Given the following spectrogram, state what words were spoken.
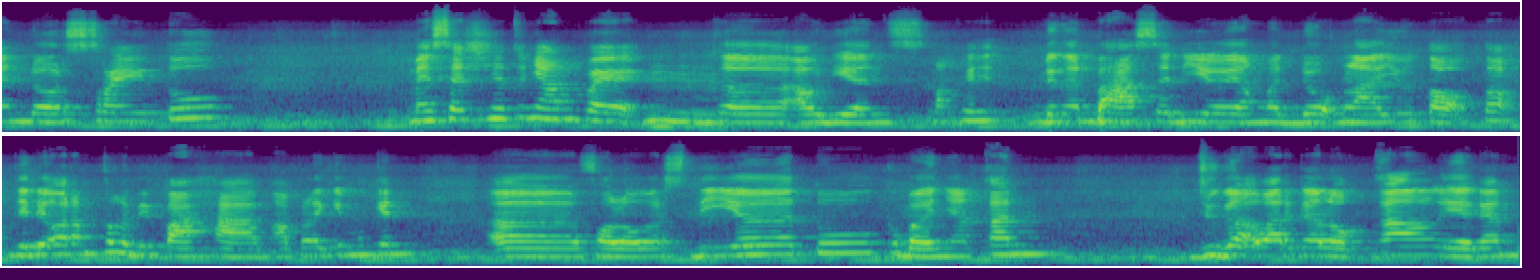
endorse Ray itu message-nya tuh nyampe Hmm. ke audiens makanya dengan bahasa dia yang medok Melayu tok tok jadi orang tuh lebih paham apalagi mungkin eh, followers dia tuh kebanyakan juga warga lokal ya kan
